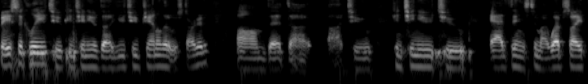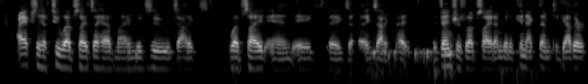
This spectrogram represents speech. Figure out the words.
basically to continue the YouTube channel that it was started, um, that uh, uh, to continue to add things to my website. I actually have two websites. I have my McZoo Exotics website and a, a exotic pet adventures website. I'm going to connect them together,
